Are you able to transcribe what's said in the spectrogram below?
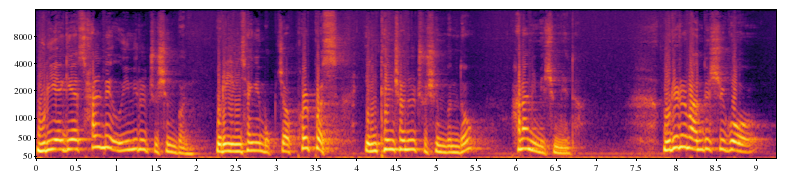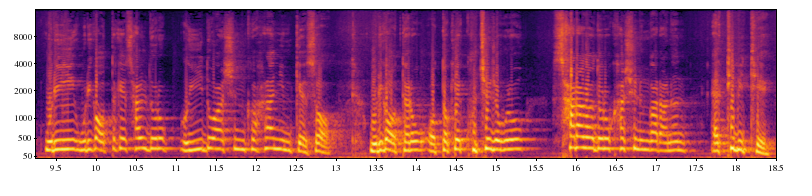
우리에게 삶의 의미를 주신 분, 우리 인생의 목적, purpose, intention을 주신 분도 하나님이십니다. 우리를 만드시고 우리 우리가 어떻게 살도록 의도하신 그 하나님께서 우리가 어떻게 구체적으로 살아가도록 하시는가라는 activity,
